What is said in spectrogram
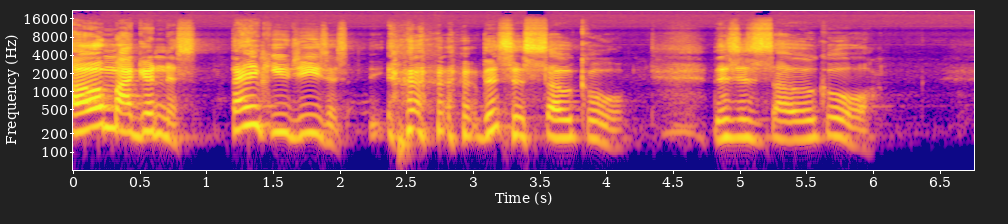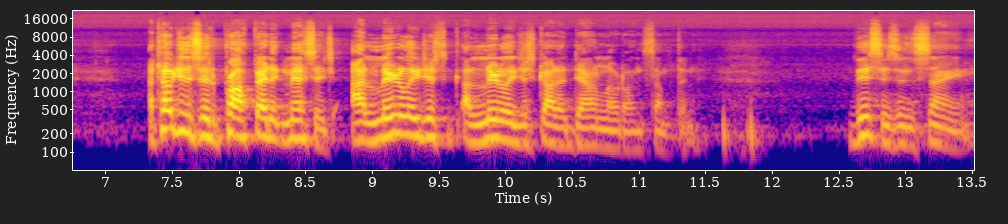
Oh my goodness. Thank you, Jesus. this is so cool. This is so cool. I told you this is a prophetic message. I literally just I literally just got a download on something. This is insane.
